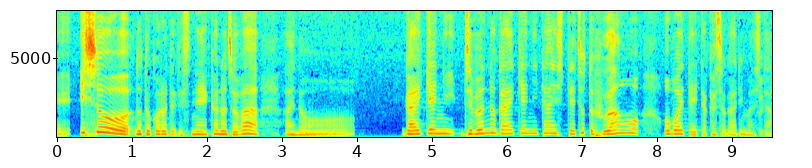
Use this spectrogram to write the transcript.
えー衣装のところでですね彼女はあのー外見に自分の外見に対してちょっと不安を覚えていた箇所がありました.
